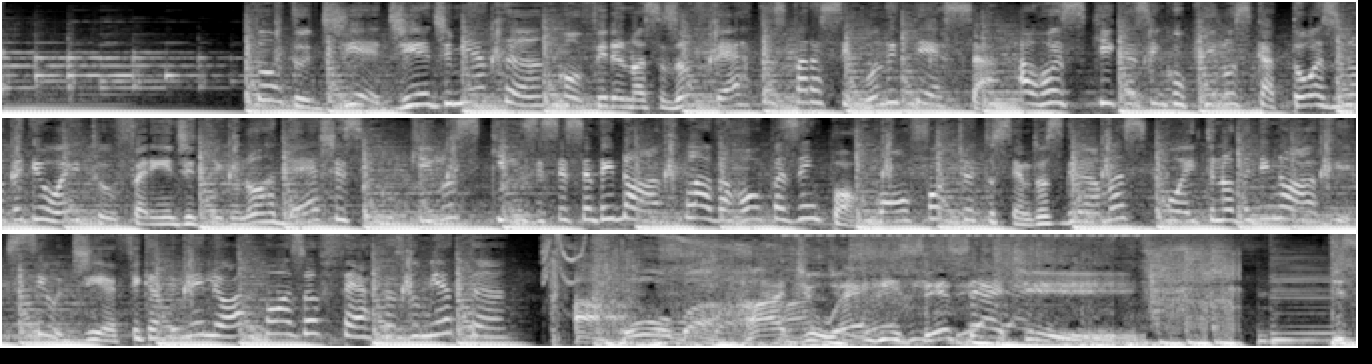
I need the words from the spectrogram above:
Todo dia é dia de Miatã. Confira nossas ofertas para segunda e terça. Arroz Kika 5 quilos 14,98. Farinha de trigo Nordeste 5 quilos 15,69. Lava roupas em pó Comfort 800 gramas 8,99. Seu dia fica bem melhor com as ofertas do Miatã. Arroba Rádio RC7.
